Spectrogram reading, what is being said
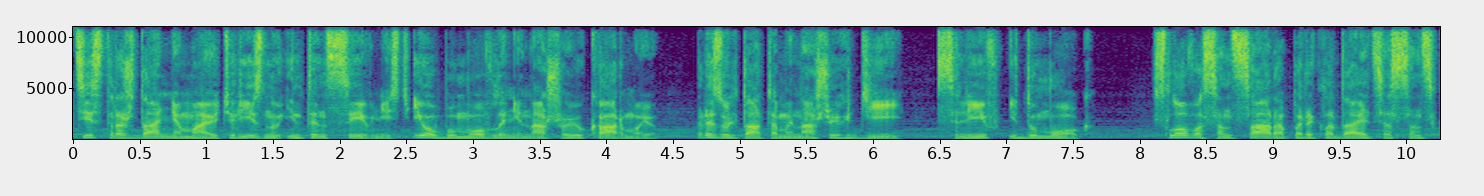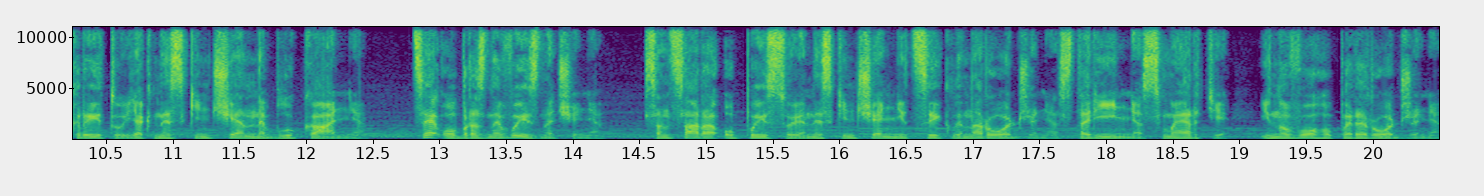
Ці страждання мають різну інтенсивність і обумовлені нашою кармою, результатами наших дій, слів і думок. Слово сансара перекладається з санскриту як нескінченне блукання, це образне визначення. Сансара описує нескінченні цикли народження, старіння, смерті і нового переродження.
